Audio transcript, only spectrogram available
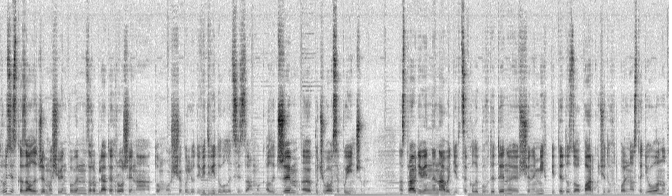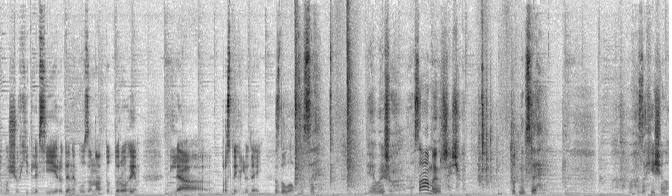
Друзі сказали Джиму, що він повинен заробляти грошей на тому, щоб люди відвідували цей замок, але Джим е, почувався по-іншому. Насправді він ненавидів це, коли був дитиною, що не міг піти до зоопарку чи до футбольного стадіону, тому що вхід для всієї родини був занадто дорогим для простих людей. Здолав це все. Я вийшов на самий вершечок. Тут не все захищено.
